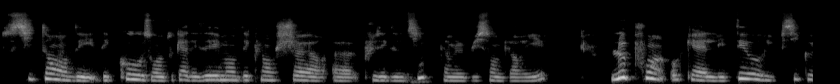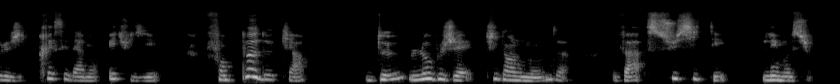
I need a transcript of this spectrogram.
citant des, causes ou en tout cas des éléments déclencheurs euh, plus exotiques, comme le buisson de laurier, le point auquel les théories psychologiques précédemment étudiées font peu de cas de l'objet qui, dans le monde, va susciter l'émotion,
